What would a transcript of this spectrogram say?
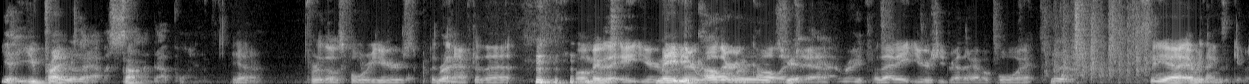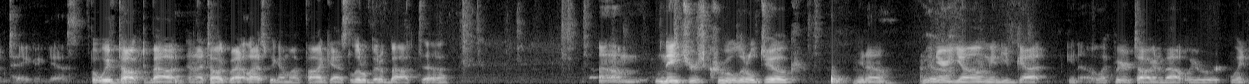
yeah, you'd probably rather have a son at that point. Yeah, for those four years, but Right. then after that, well, maybe the eight years. Maybe they're, while they're in college. Yeah, Yeah. right. for that eight years, you'd rather have a boy. Yeah. So yeah, everything's a give and take, I guess. But we've talked about, and I talked about it last week on my podcast, a little bit about uh, um, nature's cruel little joke. You know, when Yeah. you're young and you've got, you know, like we were talking about, we were went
